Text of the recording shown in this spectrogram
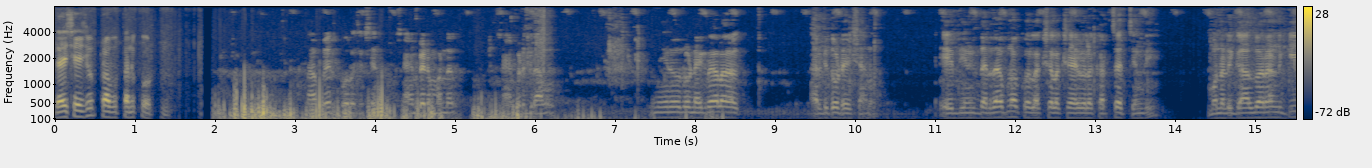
దయచేసి ప్రభుత్వాన్ని కోరుతున్నాను నా పేరు పూలకృష్ణ శాంపేట మండలం శాంపేట గ్రామం. నేను రెండు ఎకరాల అరటి తోట వేసాను దీనికి దరిదాపున ఒక లక్ష లక్ష యాభై వేల ఖర్చు వచ్చింది. మొన్నటి గాలి ద్వారానికి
